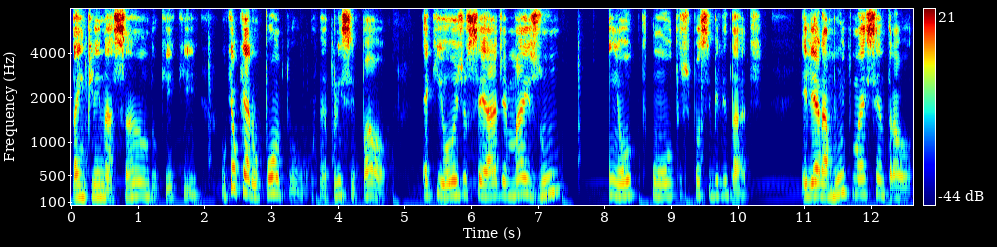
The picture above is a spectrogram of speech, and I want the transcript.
da inclinação, do que, que. O que eu quero, o ponto principal, é que hoje o SEAD é mais um outro, com outras possibilidades. Ele era muito mais central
